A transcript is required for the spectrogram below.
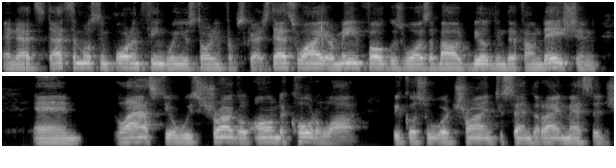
and that's that's the most important thing when you're starting from scratch that's why our main focus was about building the foundation and last year we struggled on the court a lot because we were trying to send the right message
